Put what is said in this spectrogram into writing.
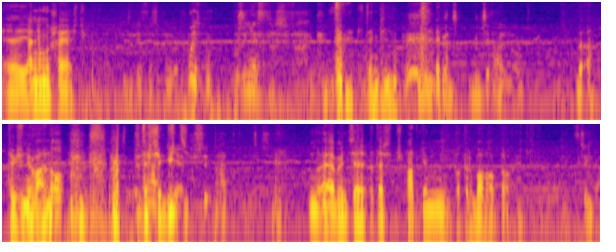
E, ja nie muszę jeść. Gdzie jesteś ten go? O jest! Boże nie strasz, fuck. Jaki debil. Bądź cię walnął. Ty już nie walnął? Chcesz się bić? Przypadkiem, oczywiście. No ja bym cię też przypadkiem poturbował trochę. Skrzynka.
